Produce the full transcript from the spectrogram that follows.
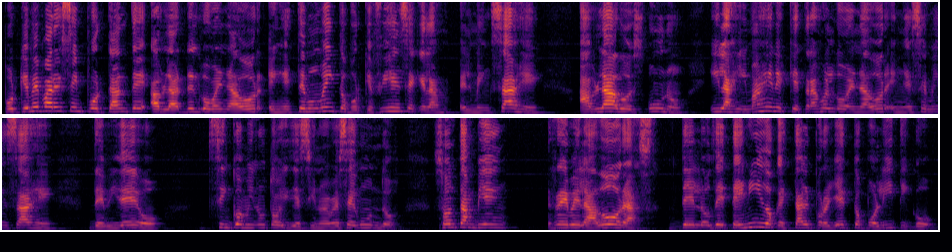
¿Por qué me parece importante hablar del gobernador en este momento? Porque fíjense que el mensaje hablado es uno y las imágenes que trajo el gobernador en ese mensaje de video, 5 minutos y 19 segundos, son también reveladoras de lo detenido que está el proyecto político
